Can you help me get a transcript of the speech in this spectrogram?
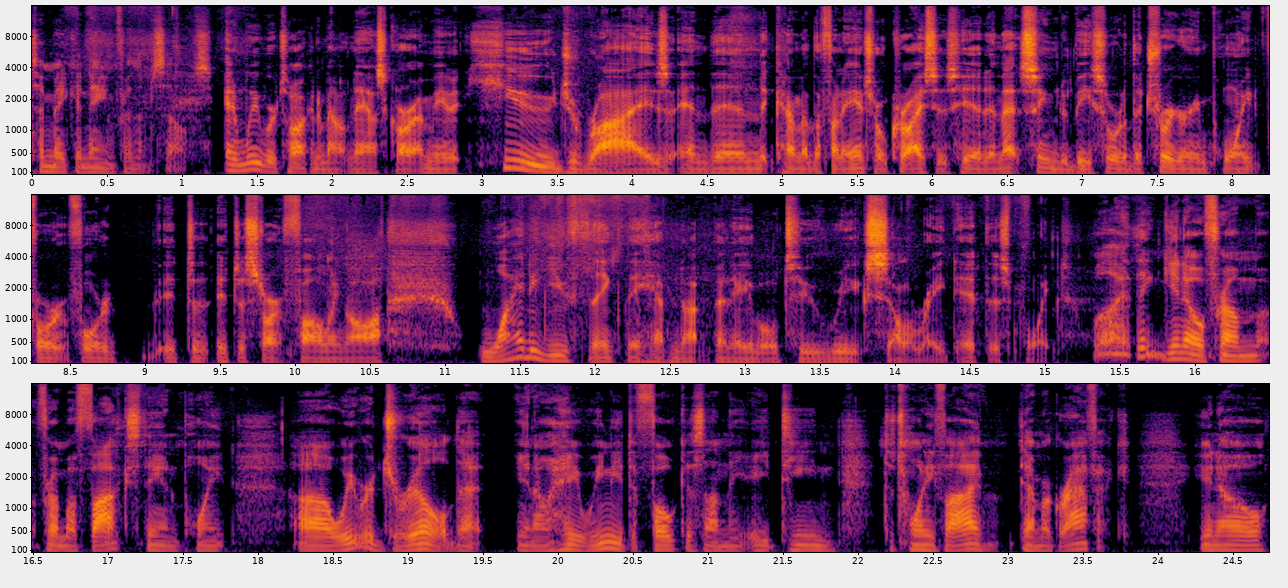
to make a name for themselves. And we were talking about NASCAR. I mean, a huge rise, and then kind of the financial crisis hit, and that seemed to be sort of the triggering point for, for it, to, it to start falling off. Why do you think they have not been able to reaccelerate at this point? Well, I think you know from from a Fox standpoint, uh, we were drilled that you know, hey, we need to focus on the 18 to 25 demographic, you know.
